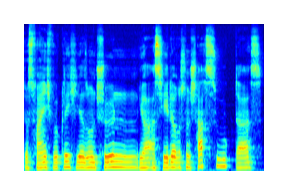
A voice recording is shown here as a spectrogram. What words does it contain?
Das fand ich wirklich hier so einen schönen, ja, erzählerischen Schachzug, dass,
